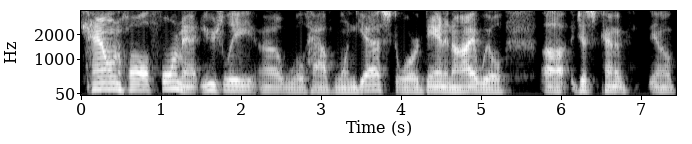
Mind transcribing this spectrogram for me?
town hall format, usually uh, we'll have one guest, or Dan and I will uh, just kind of, you know,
